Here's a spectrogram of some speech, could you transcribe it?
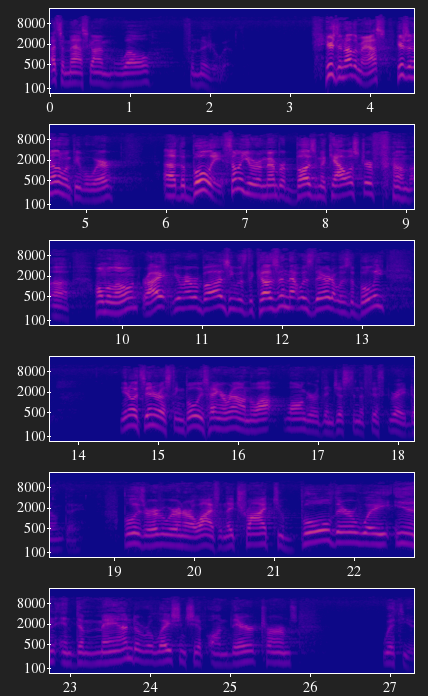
That's a mask I'm well familiar with. Here's another mask. Here's another one people wear. Uh, the bully. Some of you remember Buzz McAllister from uh, Home Alone, right? You remember Buzz? He was the cousin that was there, that was the bully. You know, it's interesting. Bullies hang around a lot longer than just in the fifth grade, don't they? Bullies are everywhere in our lives, and they try to bull their way in and demand a relationship on their terms with you.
